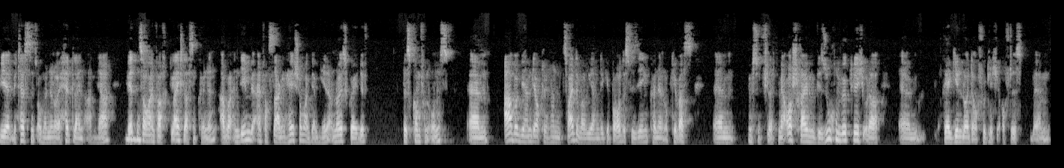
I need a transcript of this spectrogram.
wir, wir testen jetzt auch mal eine neue Headline an, ja. Wir hätten es auch einfach gleich lassen können, aber indem wir einfach sagen, hey, schau mal, wir haben hier ein neues Creative, das kommt von uns, ähm, aber wir haben ja auch gleich noch eine zweite Variante gebaut, dass wir sehen können, okay, was ähm, müssen vielleicht mehr ausschreiben, wir suchen wirklich oder ähm, reagieren Leute auch wirklich auf das, ähm,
